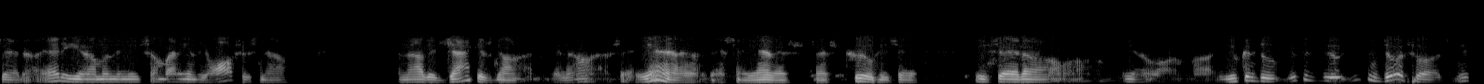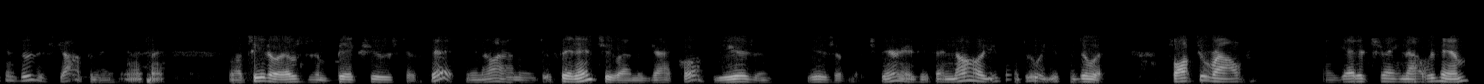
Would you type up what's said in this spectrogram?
said, uh, Eddie, you know, I'm going to need somebody in the office now. And now that Jack is gone, you know, I said, yeah. I said, yeah, that's that's true. He said, he said, uh, you know, uh, you can do, you can do, you can do it for us. You can do this job for me. And I said, well, Tito, those are some big shoes to fit, you know. I mean, to fit into. I mean, Jack Hooke, years and years of experience. He said, no, you can do it. You can do it. Talk to Ralph and get it straightened out with him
